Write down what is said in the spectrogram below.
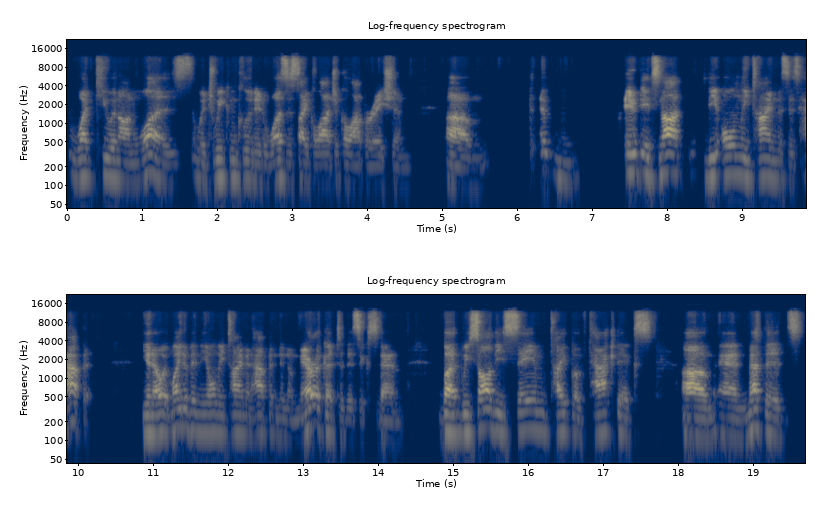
what QAnon was, which we concluded was a psychological operation. Um, it, it's not the only time this has happened. You know, it might have been the only time it happened in America to this extent, but we saw these same type of tactics um, and methods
